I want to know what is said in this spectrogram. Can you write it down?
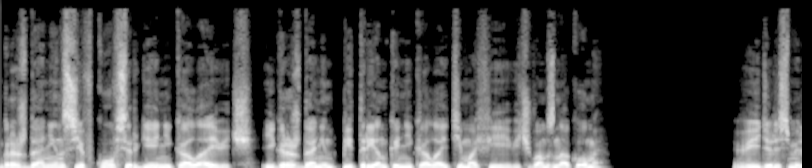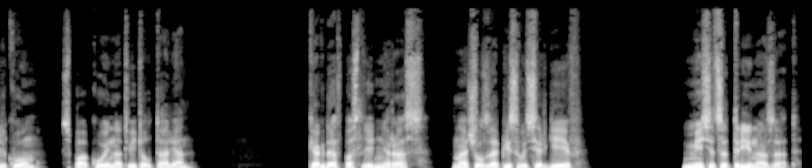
Гражданин Севков Сергей Николаевич и гражданин Петренко Николай Тимофеевич вам знакомы? Виделись мельком, спокойно ответил Толян. Когда в последний раз? Начал записывать Сергеев. Месяца три назад,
